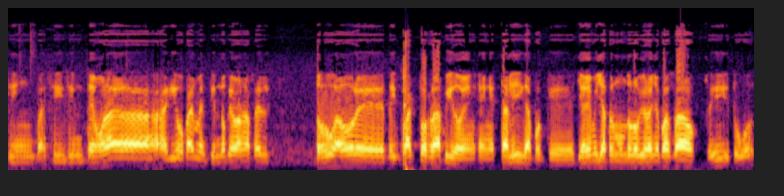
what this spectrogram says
sin pues, sin temor a equivocarme entiendo que van a ser dos jugadores de impacto rápido en, en esta liga, porque Jeremy ya todo el mundo lo vio el año pasado, sí, tuvo,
